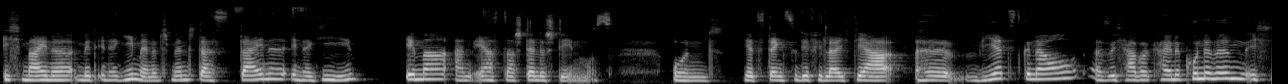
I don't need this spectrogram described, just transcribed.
Ich meine mit Energiemanagement, dass deine Energie immer an erster Stelle stehen muss. Und jetzt denkst du dir vielleicht, ja, äh, wie jetzt genau? Also ich habe keine Kundinnen, ich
